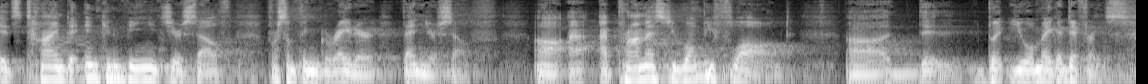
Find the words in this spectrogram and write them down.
it's time to inconvenience yourself for something greater than yourself. Uh, I, I, promise you won't be flogged, uh, but you will make a difference.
